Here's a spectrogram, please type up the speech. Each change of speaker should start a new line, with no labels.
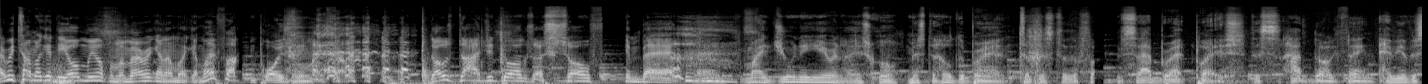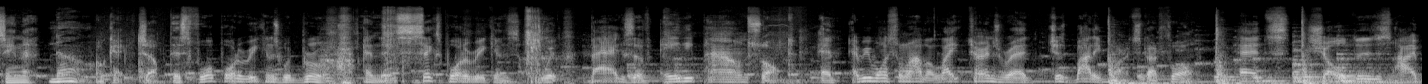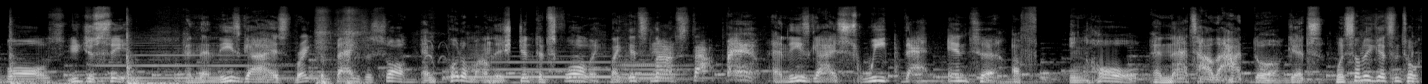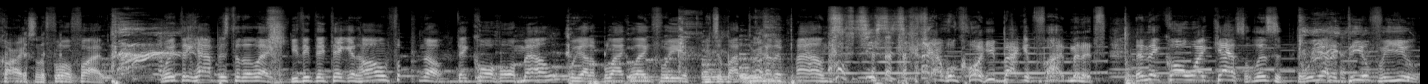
Every time I get the oatmeal from American, I'm like, am I fucking poisoning myself? Those Dodger dogs are so fucking bad, man. My junior year in high school, Mr. Hildebrand took us to the fucking Sabrett place, this hot dog thing. Have you ever seen that?
No.
Okay, so there's four Puerto Ricans with brooms, and there's six Puerto Ricans with bags of 80 pound salt. And every once in a while, the light turns red, just body parts start falling. Heads, shoulders, eyeballs, you just see it. And then these guys break the bags of salt and put them on this shit that's falling. Like it's nonstop. Bam! And these guys sweep that into a hole. And that's how the hot dog gets. When somebody gets into a car accident on the 405, what do you think happens to the leg? You think they take it home? F- No. They call Hormel. We got a black leg for you. It's about 300 pounds. Oh, Jesus. I will call you back in five minutes. Then they call White Castle. Listen, we got a deal for you.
